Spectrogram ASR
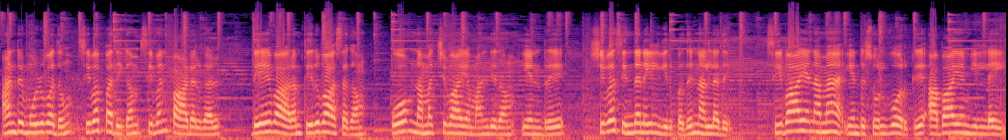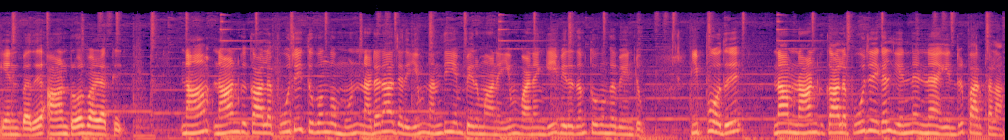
அன்று முழுவதும் சிவப்பதிகம் சிவன் பாடல்கள் தேவாரம் திருவாசகம் ஓம் நமச்சிவாய மந்திரம் என்று சிவ சிந்தனையில் இருப்பது நல்லது. சிவாய நம என்று சொல்வோர்க்கு அபாயம் இல்லை என்பது ஆன்றோர் வழக்கு. நாம் நான்கு கால பூஜை துவங்கும் முன் நடராஜரையும் நந்தியம் பெருமானையும் வணங்கி விரதம் துவங்க வேண்டும். இப்போது நாம் நான்கு கால பூஜைகள் என்னென்ன என்று பார்க்கலாம்.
